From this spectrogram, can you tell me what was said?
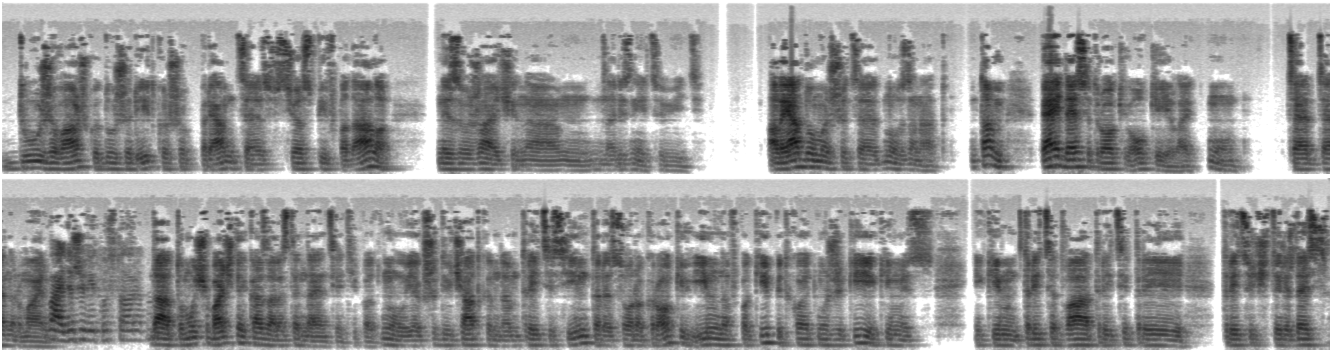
дуже важко, дуже рідко, щоб прям це все співпадало, незважаючи на, на різницю в віці. Але я думаю, що це ну, занадто. Ну, Там 5-10 років, окей, like, ну, це, це нормально. Байдуже віку сторону. Да, тому що бачите, яка зараз тенденція. Типу, ну, якщо дівчаткам там 37-40 років, їм навпаки підходять мужики, якимось, яким 32, 33, 34, десь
